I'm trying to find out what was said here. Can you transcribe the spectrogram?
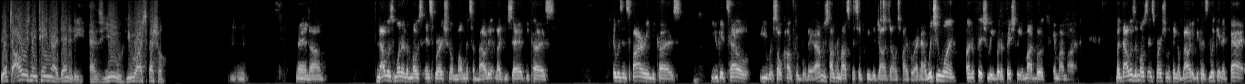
You have to always maintain your identity as you. You are special. Mm-hmm. Man, um, that was one of the most inspirational moments about it, like you said, because it was inspiring because you could tell you were so comfortable there. I'm just talking about specifically the Jon Jones fight right now, which you won unofficially, but officially in my book, in my mind. But that was the most inspirational thing about it because looking at that,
